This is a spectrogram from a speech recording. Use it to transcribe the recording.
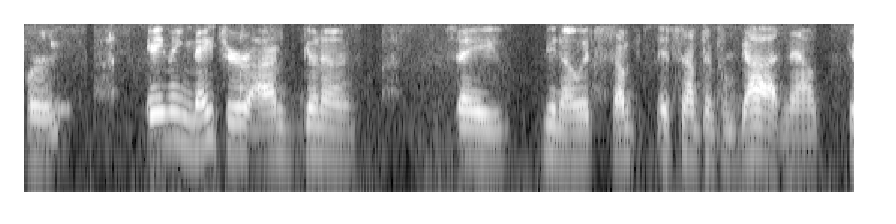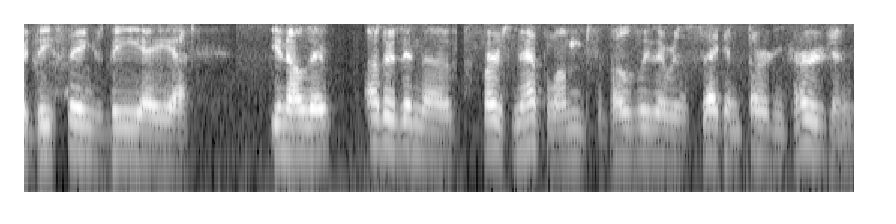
for anything nature. I'm gonna say, you know, it's some it's something from God. Now, could these things be a, uh, you know, they other than the first Nephilim, supposedly there was a second, third incursion,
